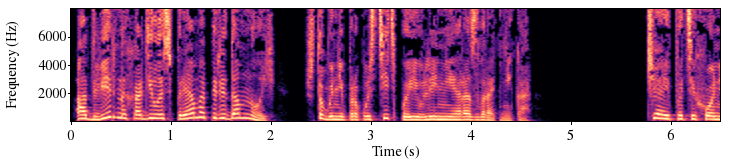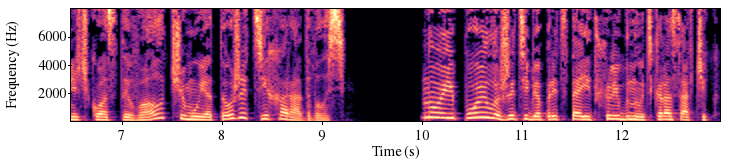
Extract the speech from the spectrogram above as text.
а дверь находилась прямо передо мной, чтобы не пропустить появление развратника. Чай потихонечку остывал, чему я тоже тихо радовалась. «Ну и пойло же тебе предстоит хлебнуть, красавчик.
